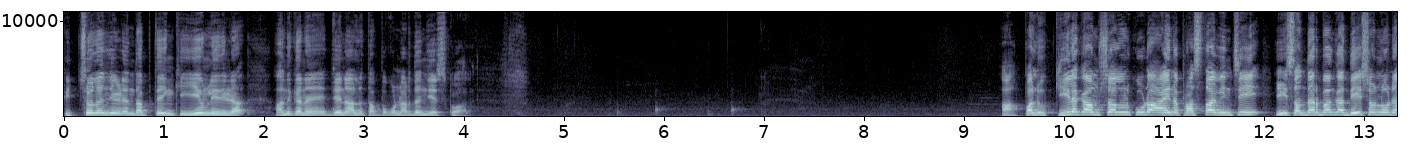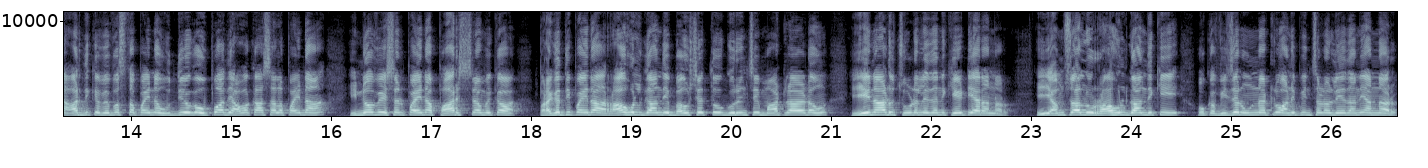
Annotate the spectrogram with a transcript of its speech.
పిచ్చోలం చేయడం తప్పితే ఇంకేం లేదు ఇడ అందుకనే జనాలు తప్పకుండా అర్థం చేసుకోవాలి. పలు కీలక అంశాలను కూడా ఆయన ప్రస్తావించి ఈ సందర్భంగా దేశంలోని ఆర్థిక వ్యవస్థ పైన ఉద్యోగ ఉపాధి అవకాశాల పైన ఇన్నోవేషన్ పైన పారిశ్రామిక ప్రగతి పైన రాహుల్ గాంధీ భవిష్యత్తు గురించి మాట్లాడడం ఏనాడు చూడలేదని కేటీఆర్ అన్నారు. ఈ అంశాలు రాహుల్ గాంధీకి ఒక విజన్ ఉన్నట్లు అనిపించడం లేదని అన్నారు.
